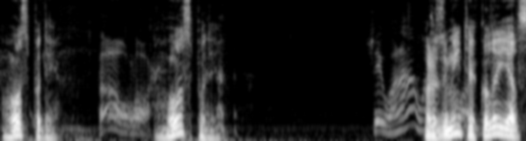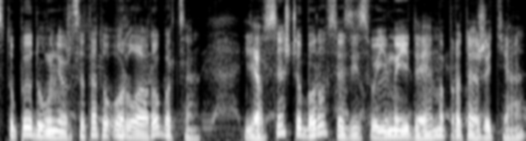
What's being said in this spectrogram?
Господи, Господи. Розумієте, коли я вступив до університету Орла Робертса, я все ще боровся зі своїми ідеями про те життя,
